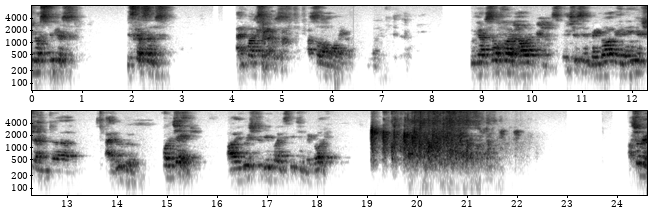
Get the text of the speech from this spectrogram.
keynote speakers, discussions, and participants. Assalamu alaikum. We have so far heard speeches in Bengali, in English, and uh, and Urdu. For a change, I wish to give my speech in Bengali. আসলে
